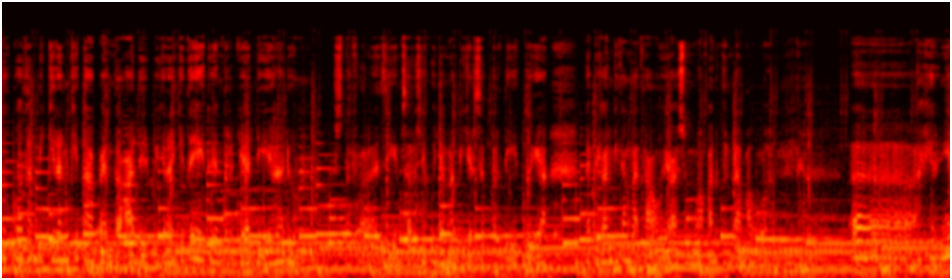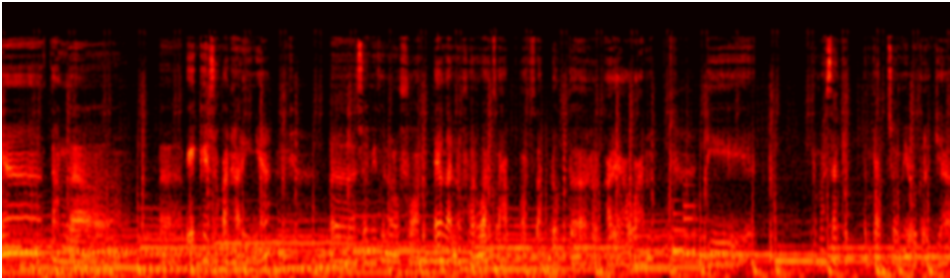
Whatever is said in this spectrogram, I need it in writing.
kekuatan pikiran kita apa yang terada di pikiran kita ya itu yang terjadi. Ya aduh Astagfirullahaladzim seharusnya aku jangan pikir seperti itu ya. Tapi kan kita nggak tahu ya semua kan kehendak Allah. Uh, akhirnya tanggal uh, eh, keesokan harinya uh, suamiku nelfon eh nggak nelfon WhatsApp WhatsApp dokter karyawan di rumah sakit tempat suami bekerja.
